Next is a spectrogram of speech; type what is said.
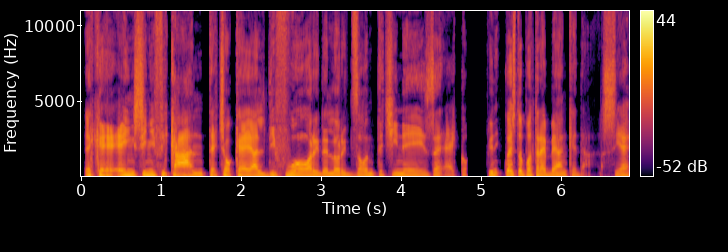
e che è insignificante ciò che è al di fuori dell'orizzonte cinese. Ecco, quindi questo potrebbe anche darsi, eh.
